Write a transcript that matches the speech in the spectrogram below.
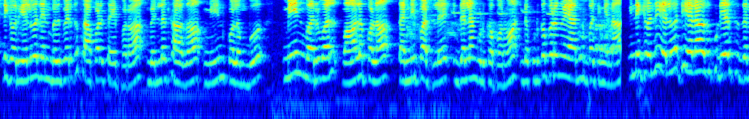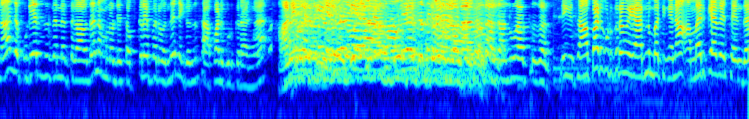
இன்னைக்கு ஒரு எழுபது எண்பது பேருக்கு சாப்பாடு செய்ய போறோம். வெள்ளை சாதம் மீன் குழம்பு மீன் வறுவல் வாழைப்பழம் தண்ணி பாட்டில் இதெல்லாம் கொடுக்க போறோம். இதை கொடுக்க போறவங்க யாருன்னு பாத்தீங்கன்னா இன்னைக்கு வந்து எழுபத்தி ஏழாவது குடியரசு தினம். இந்த குடியரசு தினத்துக்காக தான் நம்மளுடைய சப்ஸ்கிரைபர் வந்து இன்னைக்கு வந்து சாப்பாடு கொடுக்குறாங்க. அனைவருக்கும் 77வது குடியரசு தின நல்வாழ்த்துக்கள். நல்வாக்குகள் இன்னைக்கு சாப்பாடு கொடுக்குறவங்க யாருன்னு பாத்தீங்கன்னா அமெரிக்காவை சேர்ந்த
